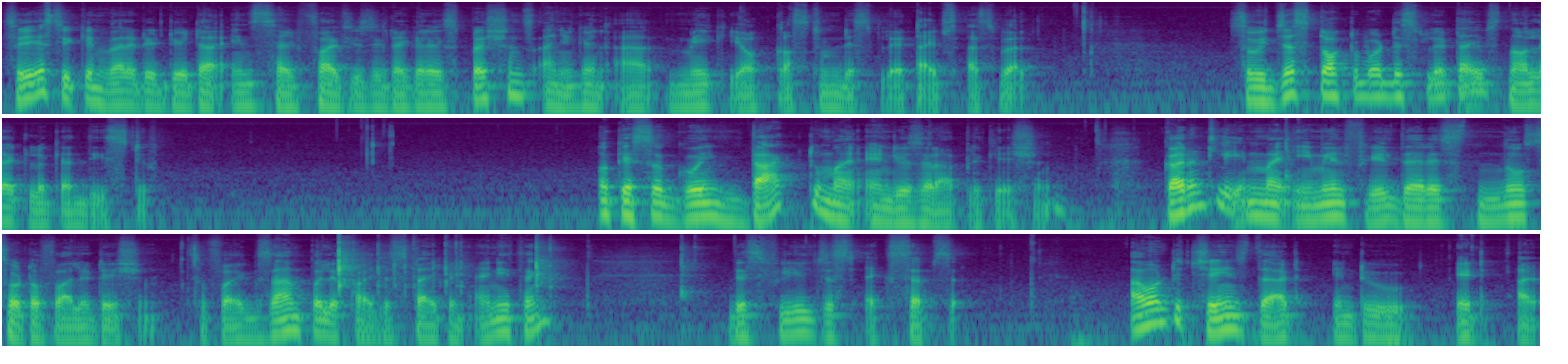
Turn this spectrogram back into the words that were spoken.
So yes, you can validate data inside Five using regular expressions and you can uh, make your custom display types as well. So we just talked about display types. Now let's look at these two. Okay, so going back to my end user application, currently in my email field, there is no sort of validation. So for example, if I just type in anything, this field just accepts it. I want to change that into it uh,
